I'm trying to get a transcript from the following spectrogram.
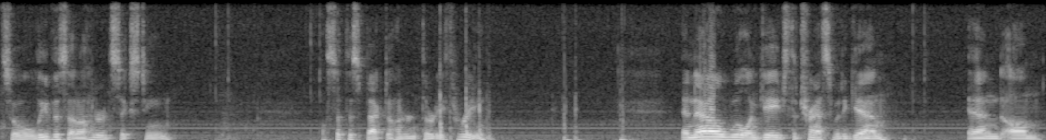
So we'll leave this at 116. I'll set this back to 133. And now we'll engage the transmit again. And um,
